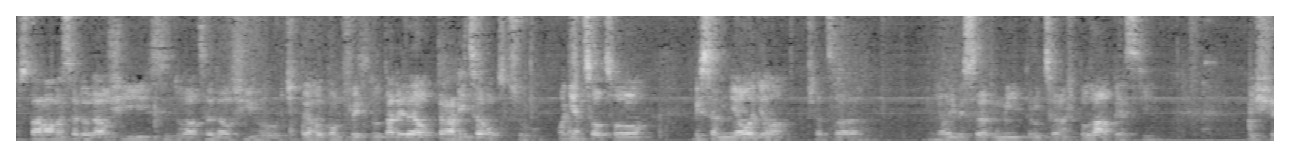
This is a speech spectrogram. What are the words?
Dostáváme se do další situace, dalšího určitého konfliktu. Tady jde o tradice otců. O něco, co by se mělo dělat. Přece měli by se umít ruce až po zápěstí. Když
